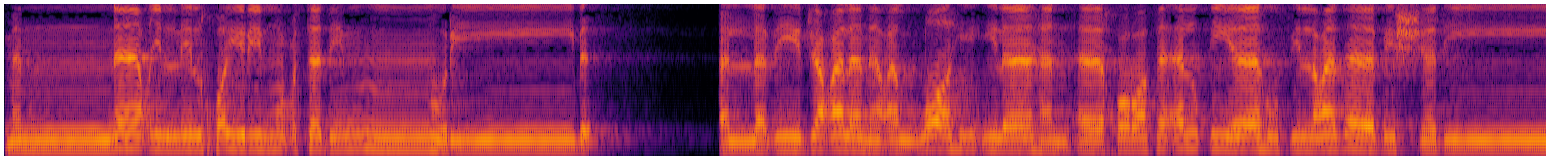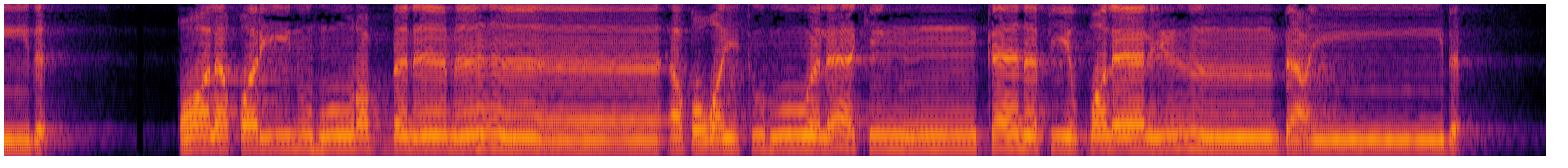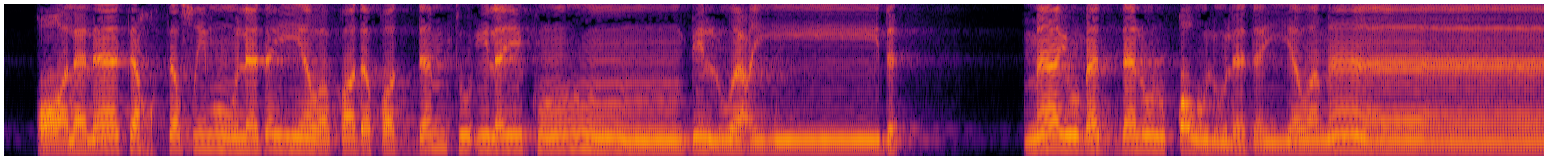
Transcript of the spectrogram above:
مَّنَّاعٍ لِّلْخَيْرِ مُعْتَدٍ مُّرِيبٍ. الَّذِي جَعَلَ مَعَ اللَّهِ إِلَٰهًا آخَرَ فَأَلْقِيَاهُ فِي الْعَذَابِ الشَّدِيدِ. قَالَ قَرِينُهُ رَبَّنَا مَا أَطْغَيْتُهُ وَلَٰكِن كَانَ فِي ضَلَالٍ بَعِيدٍ. قَالَ لَا تَخْتَصِمُوا لَدَيَّ وَقَدْ قَدَّمْتُ إِلَيْكُم بِالْوَعِيدِ. مَا يُبَدَّلُ الْقَوْلُ لَدَيَّ وَمَا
